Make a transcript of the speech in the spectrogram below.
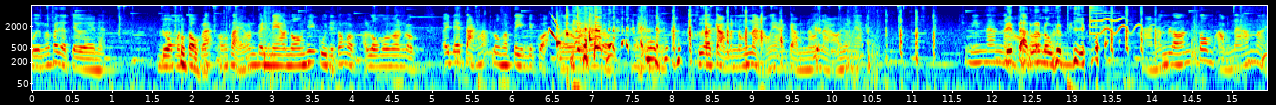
ปืนไม่ค่อยจะเจอเนี่ยดวงมันตกแล้วสงสัยมันเป็นแนวโน้มที่กูจะต้องแบบอารมณ์ประมาณแบบเอ้ยได้ตังค์แล้วลงสตรีมดีกว่าอะไรประมาณนั้นแบบคืออากาศมันหนาวๆไงอากาศมันหนาวๆช่วงเนี้ยช่วงนี้หน้าหนาวนี่ตักแล้วลงสตรีมหาน้ำร้อนต้มอาบน้ำหน่อย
